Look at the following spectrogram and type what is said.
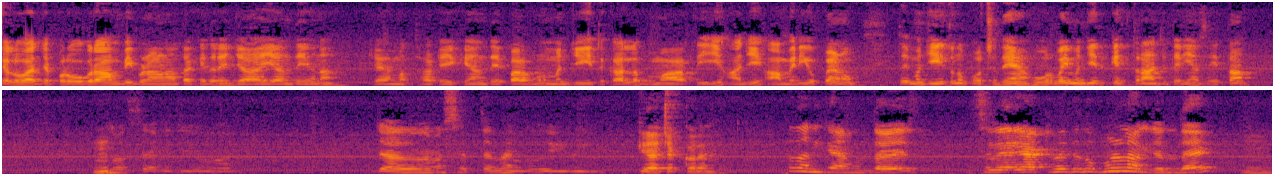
ਚਲੋ ਅੱਜ ਪ੍ਰੋਗਰਾਮ ਵੀ ਬਣਾਉਣਾ ਤਾਂ ਕਿਧਰੇ ਜਾ ਜਾਂਦੇ ਹਨਾ? ਚਾਹੇ ਮੱਥਾ ਟੇਕ ਕੇ ਆਂਦੇ ਪਰ ਹੁਣ ਮਨਜੀਤ ਕੱਲ ਬਿਮਾਰ ਸੀ। ਹਾਂਜੀ ਹਾਂ ਮੇਰੀ ਉਹ ਭੈਣੋ। ਤੇ ਮਨਜੀਤ ਨੂੰ ਪੁੱਛਦੇ ਹਾਂ ਹੋਰ ਬਾਈ ਮਨਜੀਤ ਕਿਸ ਤਰ੍ਹਾਂ ਅੱਜ ਤੇਰੀਆਂ ਸਿਹਤਾਂ? ਹੂੰ? ਬਸ ਇਹ ਜੀ ਹੋਰ। ਜ਼ਿਆਦਾ ਨਾ ਸਿਰ ਤੇ ਮੰਗ ਹੋਈ ਵੀ। ਕਿਆ ਚੱਕਰ ਹੈ? ਪਤਾ ਨਹੀਂ ਕਿਆ ਹੁੰਦਾ ਹੈ ਸਵੇਰੇ 8 ਵਜੇ ਦੁਖਣ ਲੱਗ ਜਾਂਦਾ ਹੈ। ਹੂੰ।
